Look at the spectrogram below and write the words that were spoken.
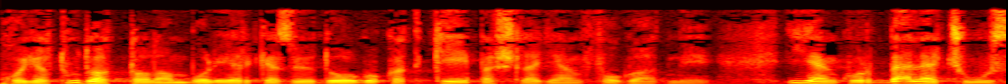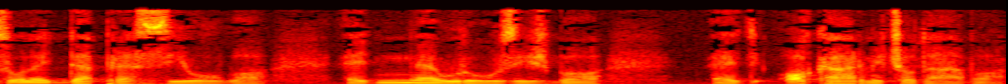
hogy a tudattalamból érkező dolgokat képes legyen fogadni. Ilyenkor belecsúszol egy depresszióba, egy neurózisba, egy akármi csodába.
